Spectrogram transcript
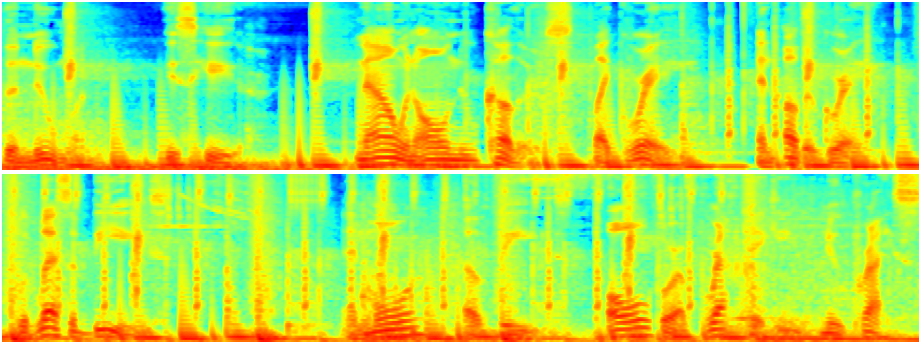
The new one is here. Now in all new colors, like gray and other gray, with less of these and more of these, all for a breathtaking new price.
